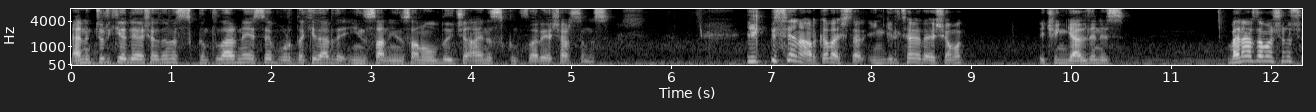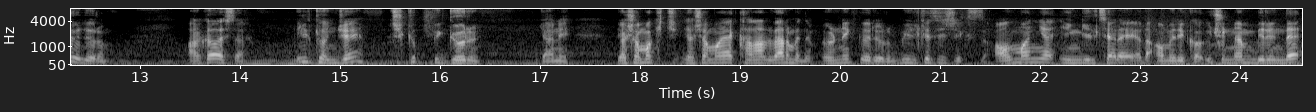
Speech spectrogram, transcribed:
Yani Türkiye'de yaşadığınız sıkıntılar neyse buradakiler de insan insan olduğu için aynı sıkıntıları yaşarsınız. İlk bir sene arkadaşlar İngiltere'de yaşamak için geldiniz. Ben her zaman şunu söylüyorum. Arkadaşlar ilk önce çıkıp bir görün. Yani yaşamak için yaşamaya karar vermedim. Örnek veriyorum bir ülke seçeceksiniz. Almanya, İngiltere ya da Amerika. Üçünden birinde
